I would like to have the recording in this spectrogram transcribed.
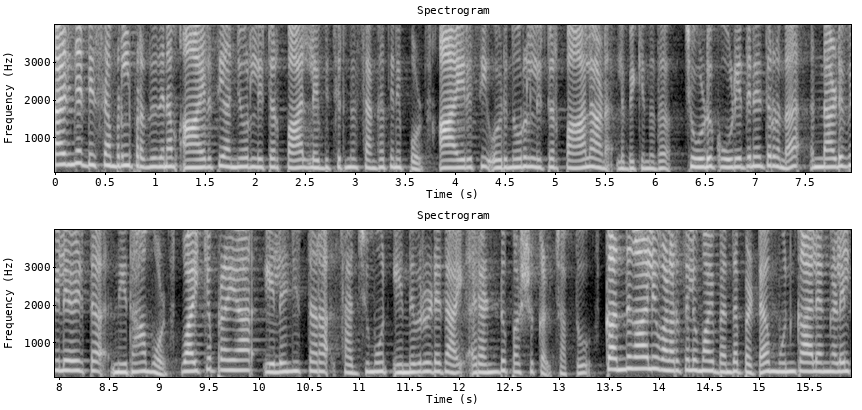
കഴിഞ്ഞ ഡിസംബറിൽ പ്രതിദിനം ആയിരത്തി അഞ്ഞൂറ് ലിറ്റർ പാൽ ലഭിച്ചിരുന്ന സംഘത്തിനിപ്പോൾ ആയിരത്തി ഒരുന്നൂറ് ലിറ്റർ പാലാണ് ലഭിക്കുന്നത്. ചൂട് കൂടിയതിനെ തുടർന്ന് നടുവിലെഴുത്ത് നിധാമോൾ വൈക്കപ്രയാർ ഇലഞ്ഞിത്തറ സജ്ജുമോൻ എന്നിവരുടേതായി രണ്ട് പശുക്കൾ ചത്തു. കന്നുകാലി വളർത്തലുമായി ബന്ധപ്പെട്ട് മുൻകാലങ്ങളിൽ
